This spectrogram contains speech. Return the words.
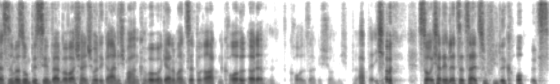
das sind wir so ein bisschen, werden wir wahrscheinlich heute gar nicht machen, können wir aber gerne mal einen separaten Call, oder Call sage ich schon. Ich habe, ich habe, sorry, ich hatte in letzter Zeit zu viele Calls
